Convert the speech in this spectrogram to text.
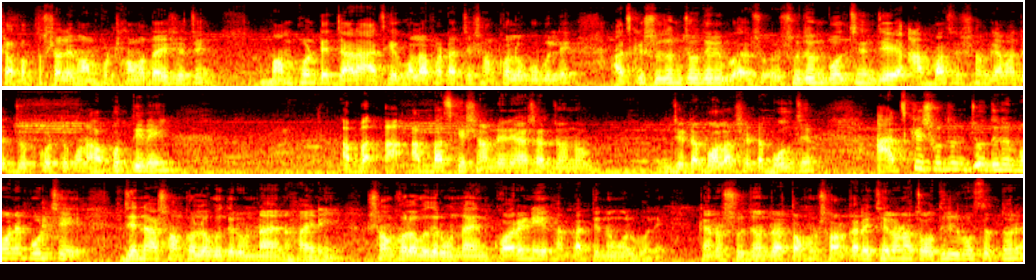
সাতাত্তর সালে বামফ্রন্ট ক্ষমতা এসেছে। বামফ্রন্টে যারা আজকে গলা ফাটাচ্ছে সংখ্যালঘু বলে, আজকে সুজন চৌধুরী, সুজন বলছেন যে আব্বাসের সঙ্গে আমাদের জোট করতে কোনো আপত্তি নেই। আব্বাসকে সামনে নিয়ে আসার জন্য যেটা বলার সেটা বলছেন। আজকে সুজন চৌধুরীর মনে পড়ছে যে না, সংখ্যালঘুদের উন্নয়ন হয়নি, সংখ্যালঘুদের উন্নয়ন করেনি এখানকার তৃণমূল বলে। কেন সুজনরা তখন সরকারে ছিল না চৌত্রিশ বছর ধরে?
